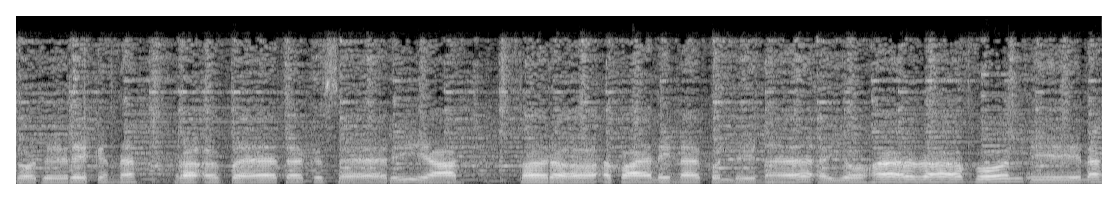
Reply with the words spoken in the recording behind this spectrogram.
فلتدركنا رأفتك سريعا ترى أفعالنا كلنا أيها الرب الإله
